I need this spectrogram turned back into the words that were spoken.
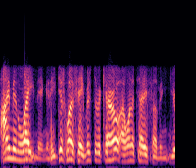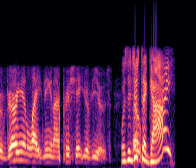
I'm enlightening. And he just wants to say, Mr. Vaccaro, I want to tell you something. You're very enlightening, and I appreciate your views. Was it So- just a guy?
